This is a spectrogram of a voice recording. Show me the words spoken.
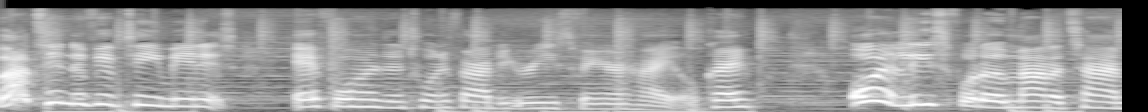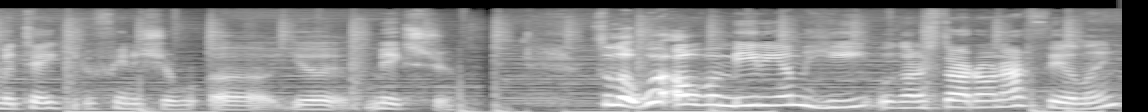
about 10 to 15 minutes at 425 degrees Fahrenheit, okay? Or at least for the amount of time it takes you to finish your, uh, your mixture. So look, we're over medium heat. We're gonna start on our filling.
